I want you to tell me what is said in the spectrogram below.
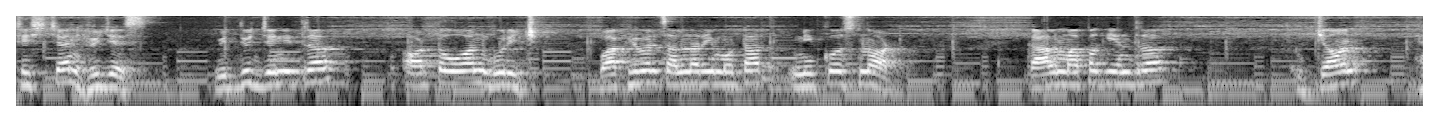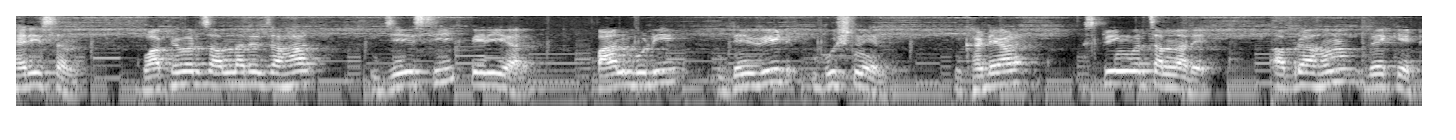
ख्रिश्चन ह्युजेस विद्युत जनित्र ऑटोवॉन गुरिच वाफेवर चालणारी मोटार निकोस नॉट कालमापक यंत्र जॉन हॅरिसन वाफेवर चालणारे जहाज जे सी पेरियर पानबुडी डेव्हिड बुशनेल घड्याळ स्प्रिंगवर चालणारे Abraham Breguet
